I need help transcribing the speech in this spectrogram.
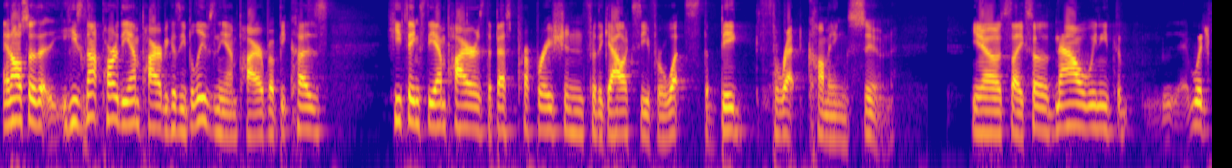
and also that he's not part of the empire because he believes in the empire, but because he thinks the Empire is the best preparation for the galaxy for what's the big threat coming soon. You know, it's like so now we need to, which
